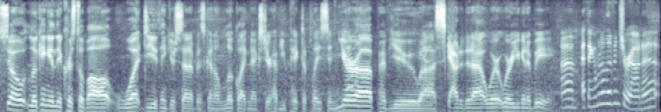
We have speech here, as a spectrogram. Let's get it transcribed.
So, looking in the crystal ball, what do you think your setup is going to look like next year? Have you picked a place in Europe? Have you uh, scouted it out? Where, where are you going to be? Um, I think I'm going to live in Girona.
